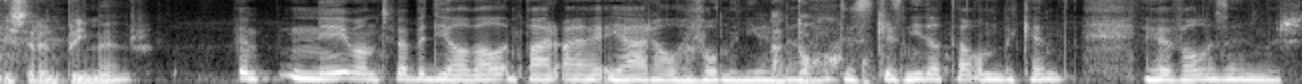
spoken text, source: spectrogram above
is er een primeur. Eh, Nee, want we hebben die al wel een paar eh, jaar al gevonden hier in Ah? Dus het is niet dat dat onbekend gevallen zijn, maar...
